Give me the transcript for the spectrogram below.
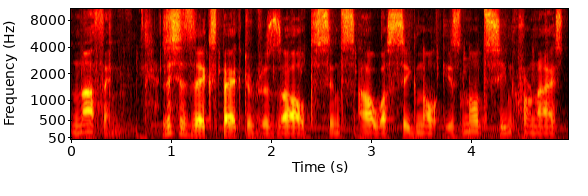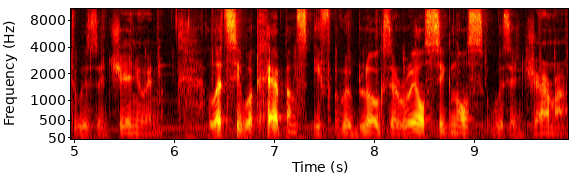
Nothing. This is the expected result, since our signal is not synchronized with the genuine. Let's see what happens if we block the real signals with a jammer.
